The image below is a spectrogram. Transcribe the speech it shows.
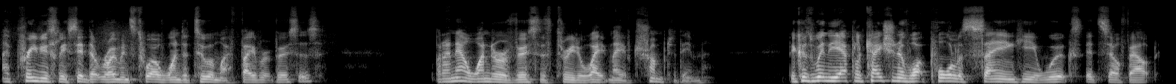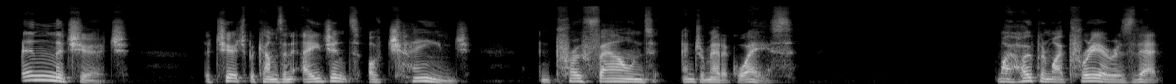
I previously said that Romans 12, 1 to 2 are my favorite verses, but I now wonder if verses 3 to 8 may have trumped them. Because when the application of what Paul is saying here works itself out in the church, the church becomes an agent of change in profound and dramatic ways. My hope and my prayer is that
